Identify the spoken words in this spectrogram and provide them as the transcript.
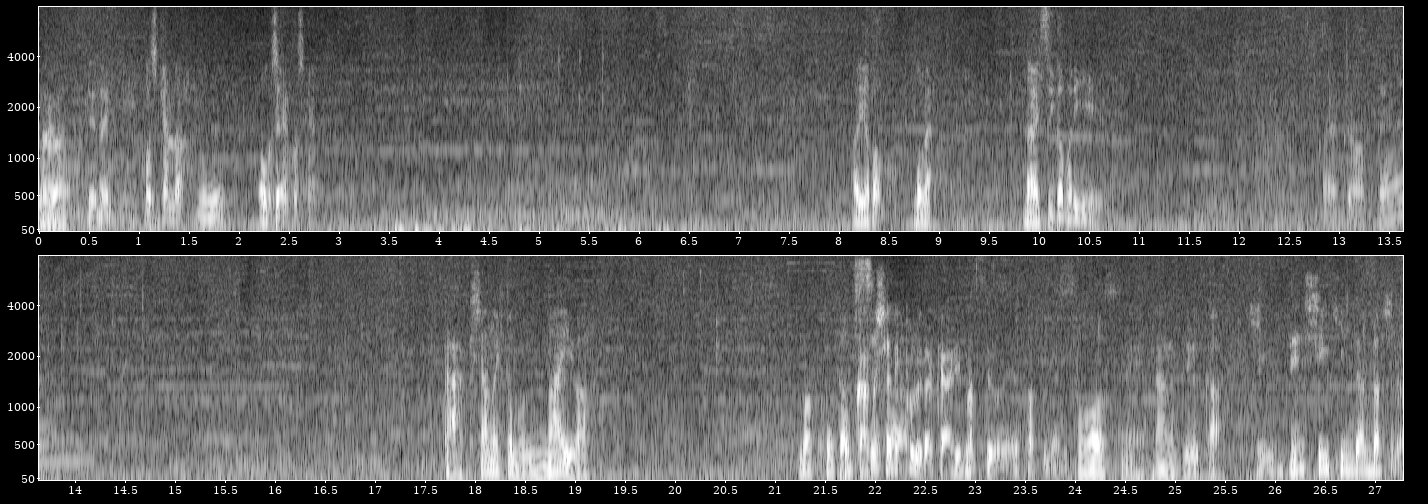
上がってない。腰剣だ俺、オッケー。腰剣腰剣ありがとう。ごめん。ナイスリカバリー。早くやって学者の人もうまいわまあ、ここ学生か学者で来るだけありますよね、さすがに。そうっすねなんというか全身禁断だしな。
